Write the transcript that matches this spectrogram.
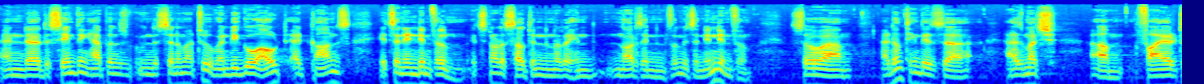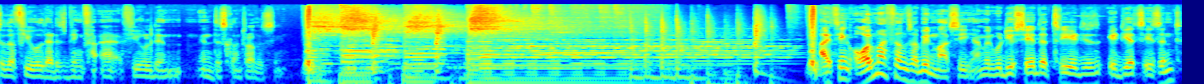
And uh, the same thing happens in the cinema too. When we go out at Cannes, it's an Indian film. It's not a South Indian or a North Indian film, it's an Indian film. So um, I don't think there's uh, as much um, fire to the fuel that is being uh, fueled in, in this controversy. I think all my films have been massy. I mean, would you say that Three Idiots isn't?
